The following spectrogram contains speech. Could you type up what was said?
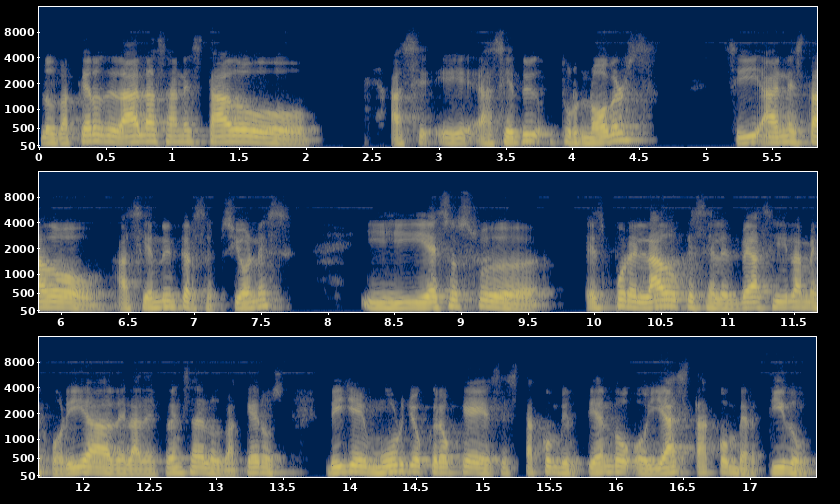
Los vaqueros de Dallas han estado eh, haciendo turnovers, ¿sí? Han estado haciendo intercepciones y eso es, uh, es por el lado que se les ve así la mejoría de la defensa de los vaqueros. DJ Moore yo creo que se está convirtiendo o ya está convertido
